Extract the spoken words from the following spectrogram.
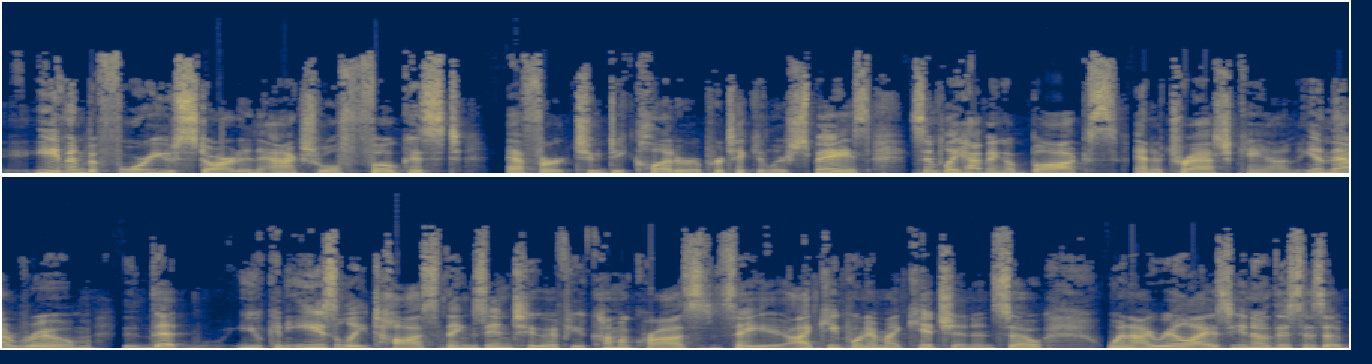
even before you start an actual focused effort to declutter a particular space, simply having a box and a trash can in that room that you can easily toss things into if you come across say i keep one in my kitchen. And so when i realize you know this is a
